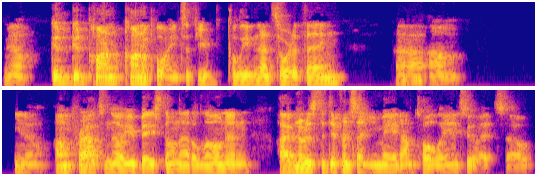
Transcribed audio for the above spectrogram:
you know, good good karma points if you believe in that sort of thing. Uh, mm-hmm. You know, I'm proud to know you based on that alone. And I've noticed the difference that you made. I'm totally into it. So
